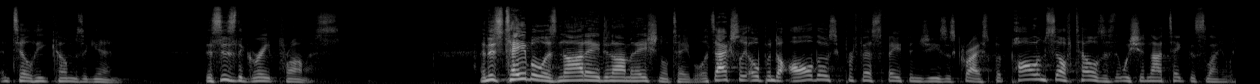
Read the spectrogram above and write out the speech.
until he comes again. This is the great promise. And this table is not a denominational table. It's actually open to all those who profess faith in Jesus Christ. But Paul himself tells us that we should not take this lightly,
